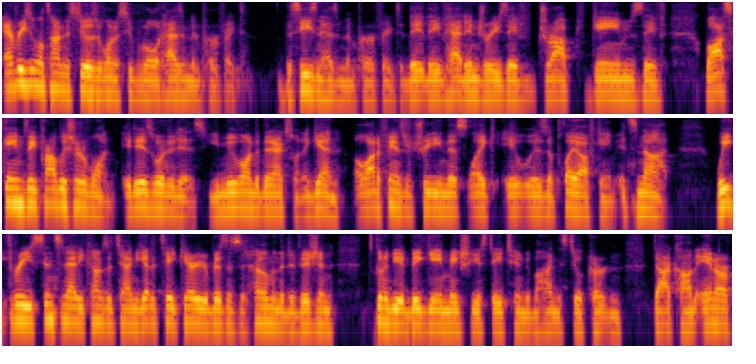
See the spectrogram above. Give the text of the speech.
Every single time the Steelers have won a Super Bowl, it hasn't been perfect. The season hasn't been perfect. They they've had injuries, they've dropped games, they've lost games they probably should have won. It is what it is. You move on to the next one. Again, a lot of fans are treating this like it was a playoff game. It's not. Week three, Cincinnati comes to town. You got to take care of your business at home in the division. It's going to be a big game. Make sure you stay tuned to BehindTheSteelCurtain.com and our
